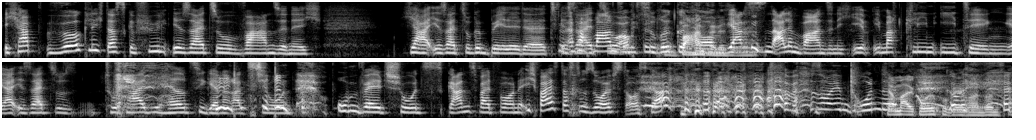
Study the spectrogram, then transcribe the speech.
Ich habe wirklich das Gefühl, ihr seid so wahnsinnig. Ja, ihr seid so gebildet, ihr seid so auch zurückgenommen. Ja, das ist in allem wahnsinnig. Ihr, ihr macht Clean Eating, ja, ihr seid so total die healthy Generation. Umweltschutz, ganz weit vorne. Ich weiß, dass du säufst, Oscar. Aber so im Grunde. Ich habe Alkoholprobleme ansonsten.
